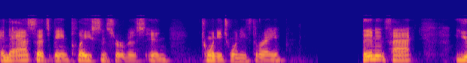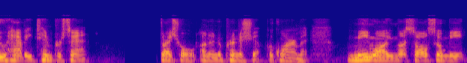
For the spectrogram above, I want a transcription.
and the assets being placed in service in 2023, then in fact, you have a 10% threshold on an apprenticeship requirement. Meanwhile, you must also meet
